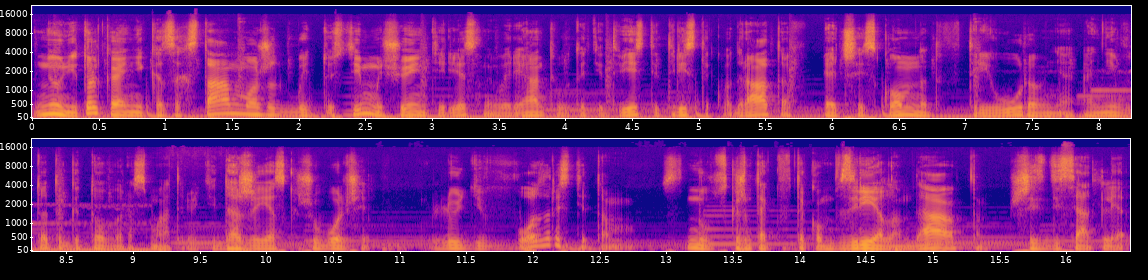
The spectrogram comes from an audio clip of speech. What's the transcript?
ну, не только они, Казахстан, может быть, то есть им еще интересны варианты вот эти 200-300 квадратов, 5-6 комнат в три уровня, они вот это готовы рассматривать. И даже, я скажу больше, люди в возрасте, там, ну, скажем так, в таком в зрелом, да, там, 60 лет,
